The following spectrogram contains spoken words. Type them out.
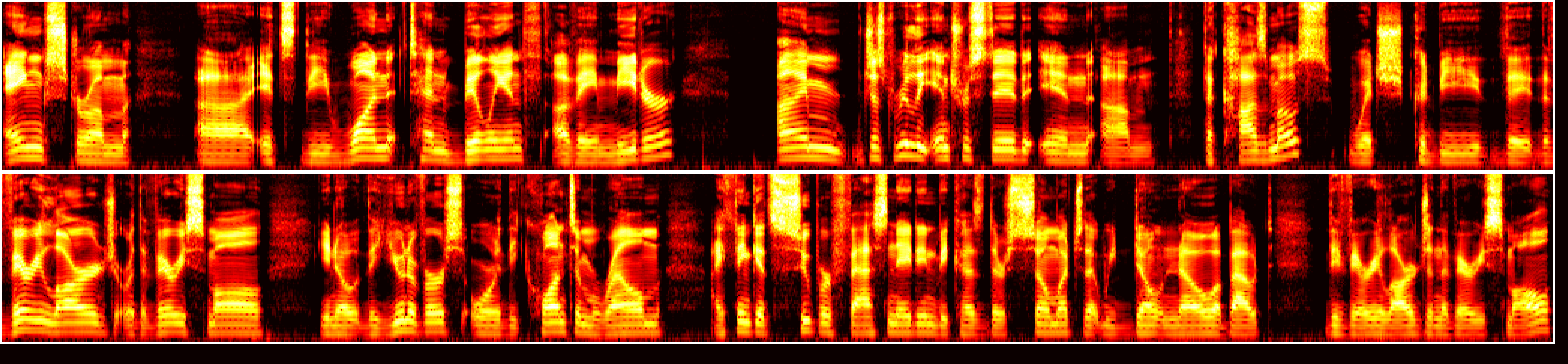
angstrom. Uh, it's the one ten billionth of a meter. I'm just really interested in um, the cosmos, which could be the, the very large or the very small, you know, the universe or the quantum realm. I think it's super fascinating because there's so much that we don't know about the very large and the very small.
